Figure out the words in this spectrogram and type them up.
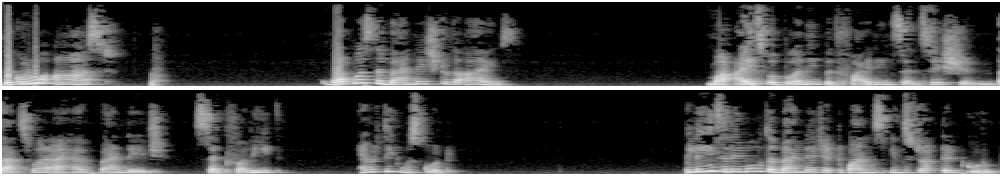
The guru asked, What was the bandage to the eyes? My eyes were burning with firing sensation. That's why I have bandage, said Farid. Everything was good. Please remove the bandage at once, instructed Guru.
